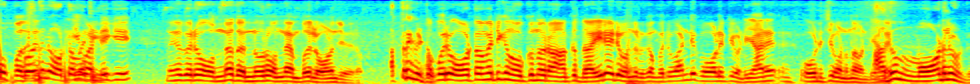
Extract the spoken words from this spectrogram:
മുപ്പതിന് വണ്ടിക്ക് നിങ്ങൾക്ക് ഒരു ഒന്ന് തൊണ്ണൂറ് ഒന്ന് എൺപത് ലോണും ചെയ്തു തരാം. അത്രയും കിട്ടും. അപ്പോൾ ഒരു ഓട്ടോമാറ്റിക് നോക്കുന്ന ഒരാൾക്ക് ധൈര്യമായിട്ട് വന്നെടുക്കാൻ പറ്റും. വണ്ടി ക്വാളിറ്റി ഉണ്ട്. ഞാൻ ഓടിച്ചു കൊണ്ടുവന്ന വണ്ടി അതും മോഡലും ഉണ്ട്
